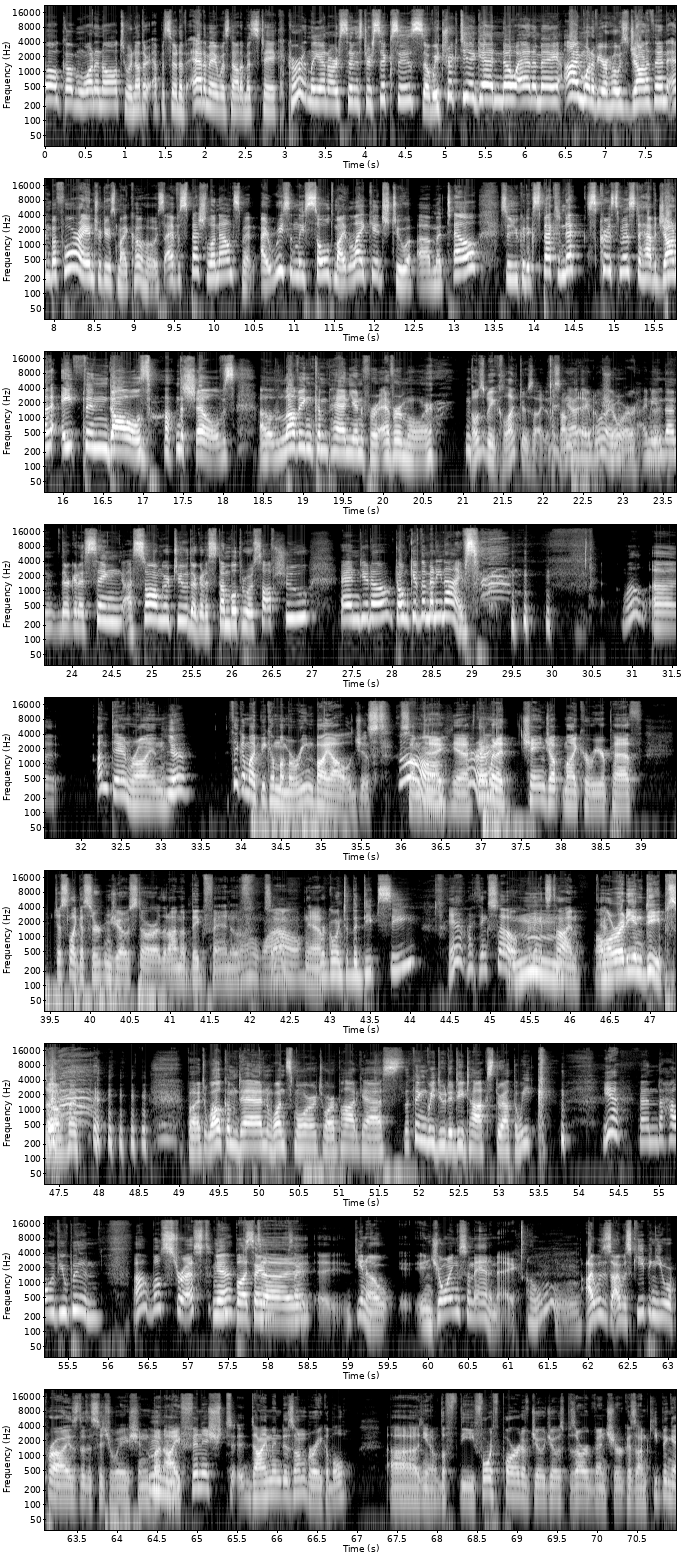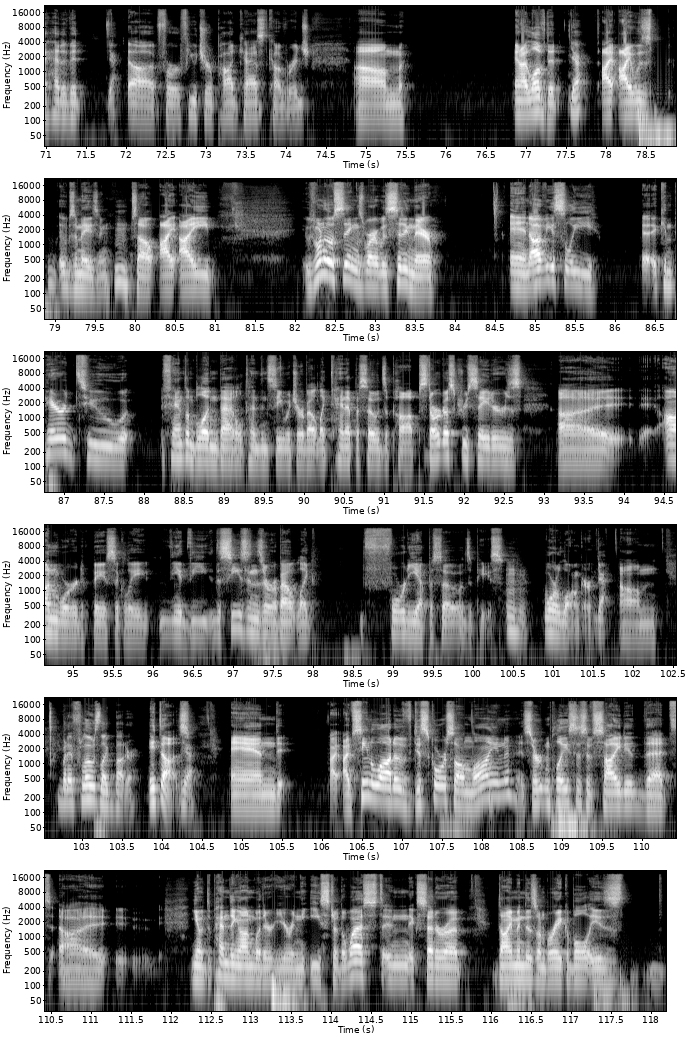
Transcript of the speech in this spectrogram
Welcome, one and all, to another episode of Anime Was Not a Mistake, currently in our Sinister Sixes, so we tricked you again, no anime. I'm one of your hosts, Jonathan, and before I introduce my co host, I have a special announcement. I recently sold my likage to uh, Mattel, so you can expect next Christmas to have Jonathan Aithen dolls on the shelves. A loving companion forevermore. Those will be collector's items someday. Yeah, they I'm would. Sure. I mean, then they're gonna sing a song or two. They're gonna stumble through a soft shoe, and you know, don't give them any knives. well, uh, I'm Dan Ryan. yeah. I think I might become a marine biologist someday. Yeah, I think I'm gonna change up my career path, just like a certain Joestar that I'm a big fan of. Oh wow. So, yeah, We're going to the deep sea. Yeah, I think so. I think it's time. I'm already in deep, so But welcome, Dan, once more to our podcast, the thing we do to detox throughout the week. yeah. and how have you been? Uh, well, stressed. Yeah, but same, uh, same. uh, you know, enjoying some anime. Oh. I was I was keeping you apprised of the situation, but Mm-hmm. I finished Diamond is Unbreakable. Uh, you know the the fourth part of JoJo's Bizarre Adventure because I'm keeping ahead of it. Yeah. Uh, for future podcast coverage, um, and I loved it. Yeah. I I was it was amazing. Hmm. So I I it was one of those things where I was sitting there, and obviously uh, compared to Phantom Blood and Battle Tendency, which are about like ten episodes a pop, Stardust Crusaders. Uh, onward, basically, the the the seasons are about like forty episodes a piece or longer. Yeah. Um, But it flows like butter. it does. Yeah. And I, I've seen a lot of discourse online. Certain places have cited that, uh, you know, depending on whether you're in the East or the West and etc., Diamond is Unbreakable is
